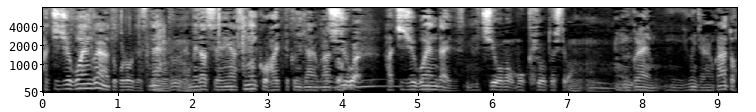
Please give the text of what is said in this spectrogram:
85円ぐらいのところをですね、えー目指す円安にこう入ってくるんじゃないのかなと。85円 ?85 円台ですね。一応の目標としては。ぐらいいくんじゃないのかなと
